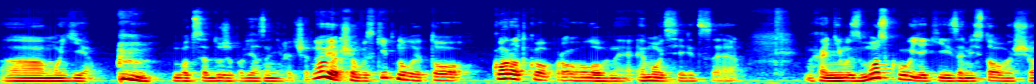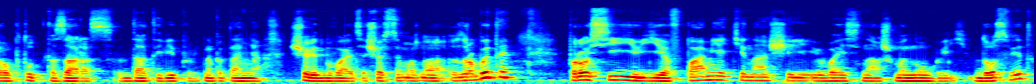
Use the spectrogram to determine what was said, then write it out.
е, моє. Бо це дуже пов'язані речі. Ну, якщо ви скіпнули, то коротко про головне. Емоції це механізм мозку, який замість того, щоб тут та зараз дати відповідь на питання, що відбувається, що з цим можна зробити, просіює в пам'яті нашій весь наш минулий досвід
